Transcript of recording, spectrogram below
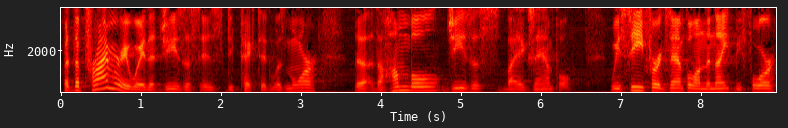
But the primary way that Jesus is depicted was more the, the humble Jesus by example. We see, for example, on the night before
